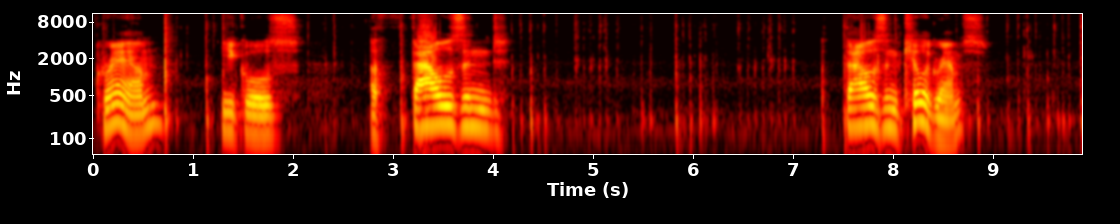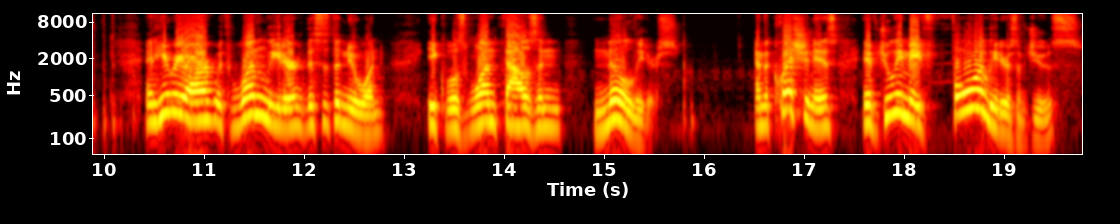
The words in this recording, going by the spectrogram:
gram equals a thousand thousand kilograms. And here we are with one liter, this is the new one, equals 1,000 milliliters. And the question is, if Julie made four liters of juice,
